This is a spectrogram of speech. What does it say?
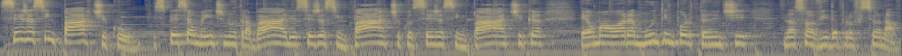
seja simpático, especialmente no trabalho, seja simpático, seja simpática. É uma hora muito importante na sua vida profissional.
